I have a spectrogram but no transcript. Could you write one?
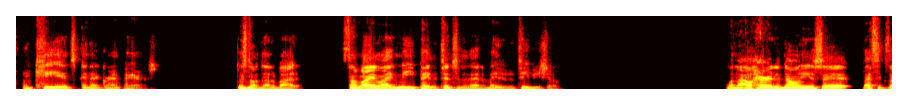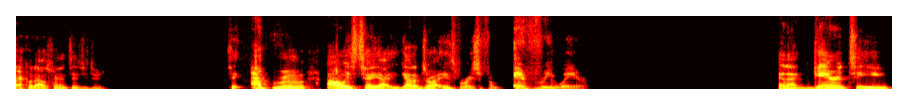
kids and their grandparents. There's no doubt about it. Somebody like me paid attention to that and made it a TV show. When I heard Adonia say it, that's exactly what I was paying attention to. See, I remember, I always tell y'all, you got to draw inspiration from everywhere. And I guarantee you,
